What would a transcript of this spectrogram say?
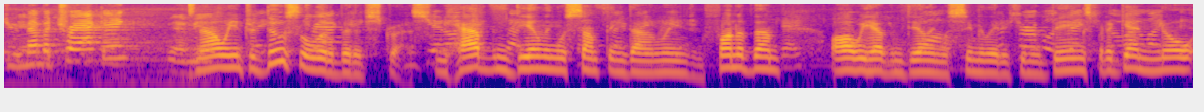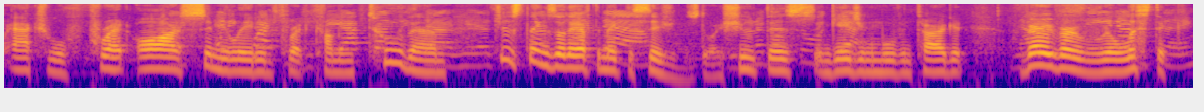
do you remember tracking? Now we introduce a little bit of stress. We have them dealing with something downrange in front of them, or we have them dealing with simulated human beings, but again, no actual threat or simulated threat coming to them, just things where they have to make decisions. Do I shoot this, engaging a moving target? Very, very realistic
